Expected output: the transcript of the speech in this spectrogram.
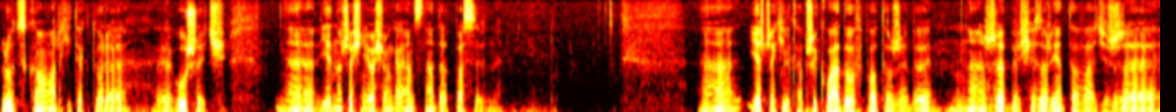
ludzką architekturę uszyć, jednocześnie osiągając standard pasywny. E, Jeszcze kilka przykładów po to, żeby, żeby się zorientować, że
